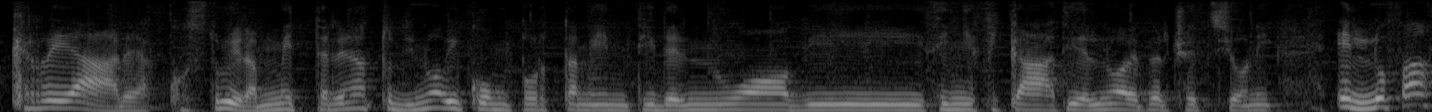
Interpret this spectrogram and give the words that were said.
creare, a costruire, a mettere in atto di nuovi comportamenti, dei nuovi significati, delle nuove percezioni e lo fa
